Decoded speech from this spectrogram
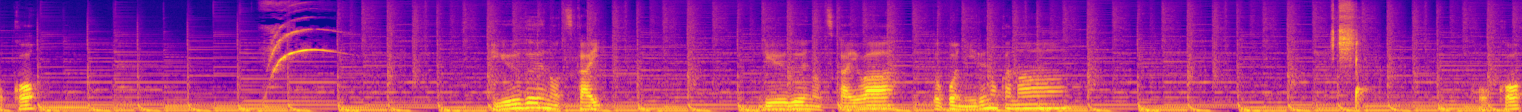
ここ。リュウグウノツカイリュウグウノツカイはどこにいるのかな？ここ。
